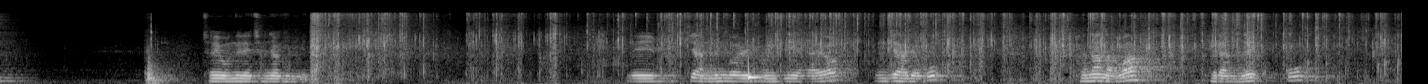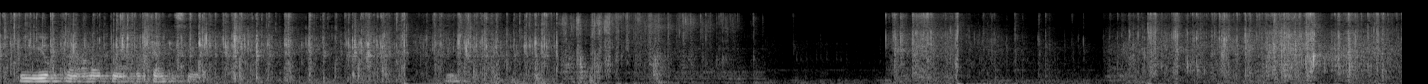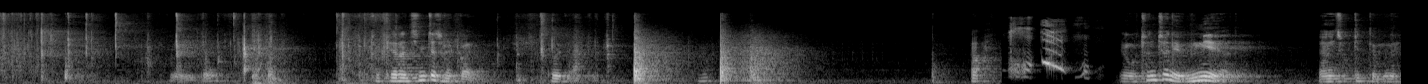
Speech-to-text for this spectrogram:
저희 오늘의 저녁입니다. 내일 붓지 않는 걸 방지하여, 방지하려고 바나나와 계란을 먹고 그 이후부터는 아무것도 먹지 않겠습니다. 그리고 저 계란 진짜 잘 까요. 보여드릴게요. 아 이거 천천히 음미해야 돼. 양이 적기 때문에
